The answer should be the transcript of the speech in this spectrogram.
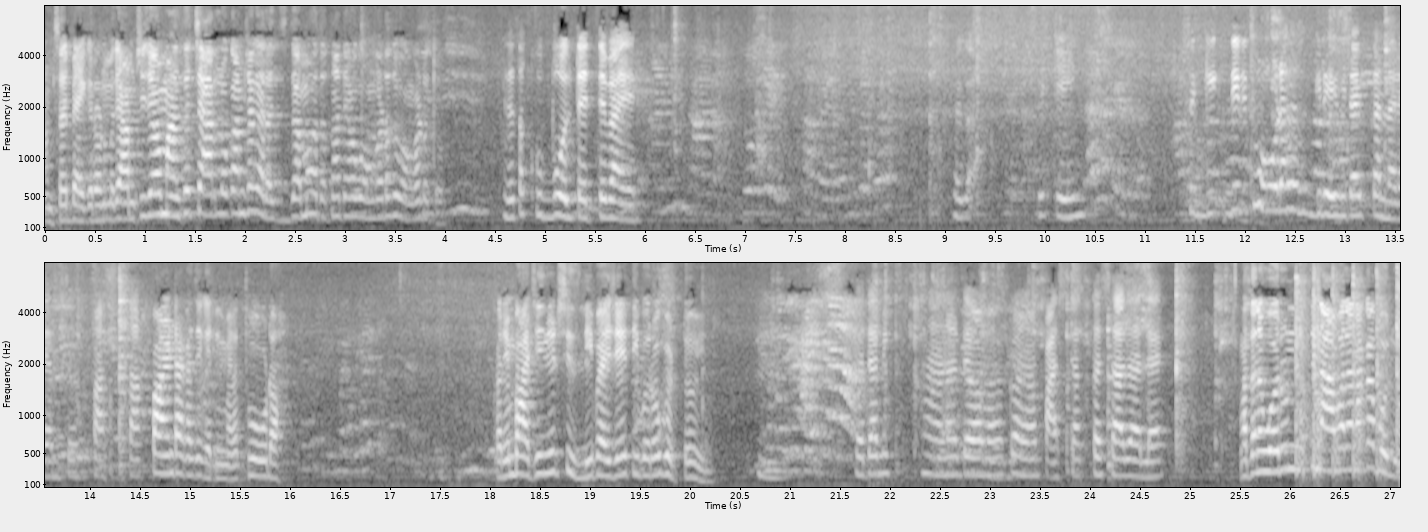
आमच्या बॅकग्राऊंडमध्ये आमची जेव्हा माणसं चार लोक आमच्या घरात जमा होतात ना तेव्हा गोंगाडच गोंगाड होतो. आता खूप बोलतायत ते बाहेर. बघा दीदी थोडासा ग्रेव्ही टाईप करणार आहे आमचं. पास्ता. पाणी टाकायचं कधी मला थोडा. कारण भाजी नीट शिजली पाहिजे ती बरोबर घट्ट होईल. आम्ही खाणार तेव्हा मला कळणार पास्ता कसा झालाय. आता ना वरून नुसती नावाला नका बोलू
